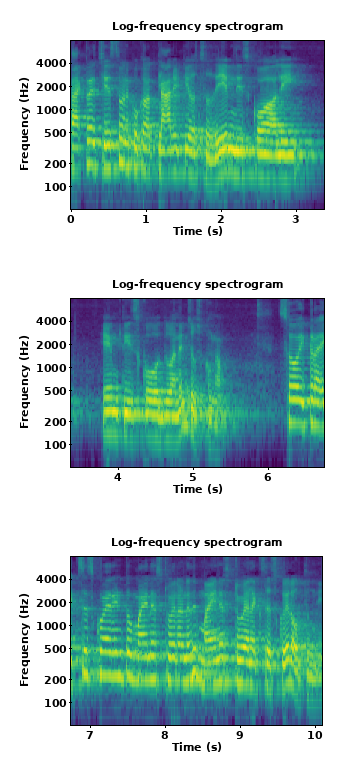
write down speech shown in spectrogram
ఫ్యాక్టరైజ్ చేస్తే మనకు ఒక క్లారిటీ వస్తుంది. ఏం తీసుకోవాలి? ఏం తీసుకోవద్దు అనేది చూసుకుందాం. సో ఇక్కడ x square into minus twelve అనేది మైనస్ ట్వెల్వ్ ఎక్స్ స్క్వేర్ అవుతుంది.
